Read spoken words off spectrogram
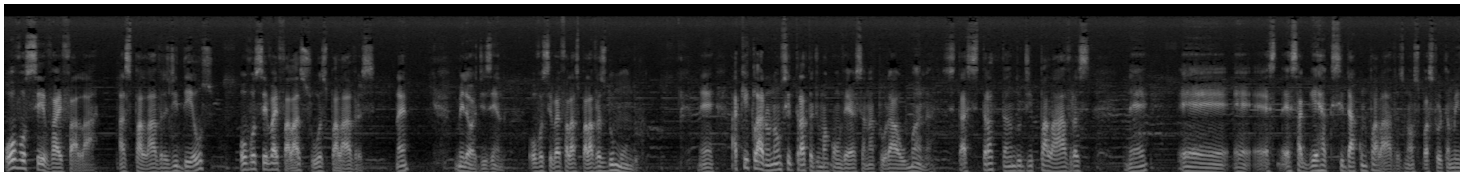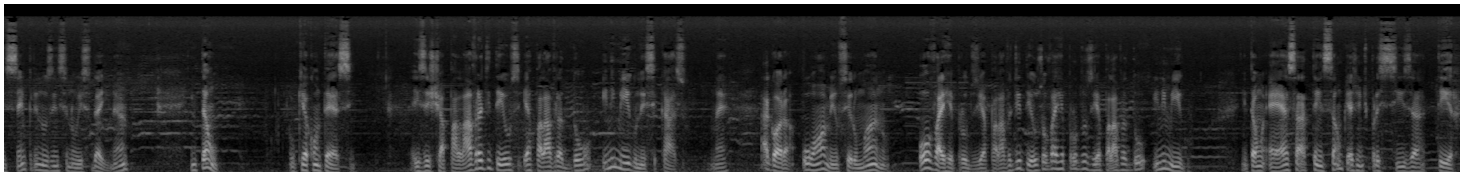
ou você vai falar as palavras de Deus, ou você vai falar as suas palavras, né? Melhor dizendo, ou você vai falar as palavras do mundo. Né? Aqui, claro, não se trata de uma conversa natural humana, está se tratando de palavras, né? É, é, é, essa guerra que se dá com palavras. Nosso pastor também sempre nos ensinou isso daí, né? Então, o que acontece? Existe a palavra de Deus e a palavra do inimigo nesse caso, né? Agora, o homem, o ser humano, ou vai reproduzir a palavra de Deus ou vai reproduzir a palavra do inimigo. Então, é essa atenção que a gente precisa ter.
